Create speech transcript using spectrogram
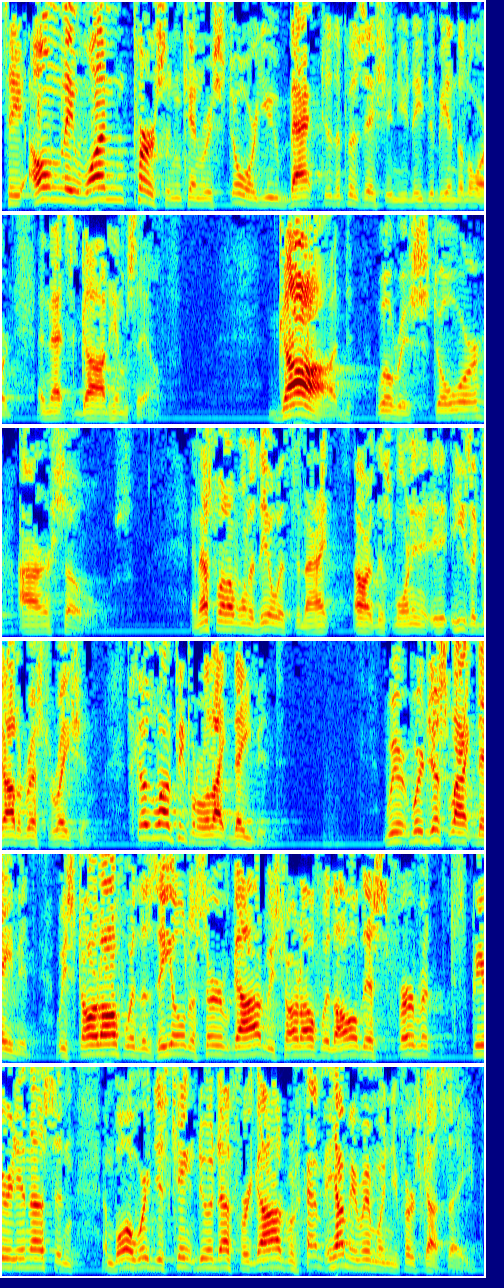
See, only one person can restore you back to the position you need to be in the Lord, and that's God Himself. God will restore our soul. And that's what I want to deal with tonight, or this morning. He's a God of restoration. It's because a lot of people are like David. We're, we're just like David. We start off with a zeal to serve God. We start off with all this fervent spirit in us and, and boy, we just can't do enough for God. How many remember when you first got saved?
